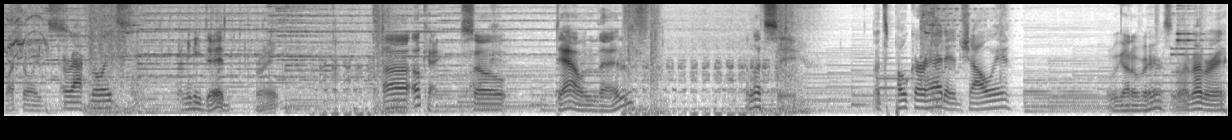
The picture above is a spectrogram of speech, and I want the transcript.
Fleshoids. arachnoids. I mean, he did, right? Uh, okay. So down then. And let's see. Let's poke our head in, shall we? What we got over here? It's another memory.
